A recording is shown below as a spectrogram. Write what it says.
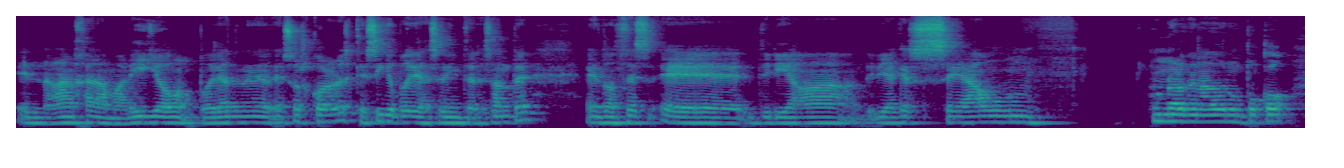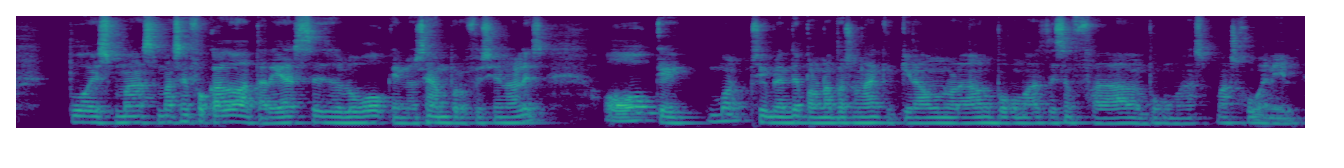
el naranja, el amarillo, bueno, podría tener esos colores que sí que podría ser interesante. Entonces eh, diría, diría que sea un, un ordenador un poco pues más, más enfocado a tareas desde luego que no sean profesionales o que, bueno, simplemente para una persona que quiera un ordenador un poco más desenfadado, un poco más, más juvenil.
